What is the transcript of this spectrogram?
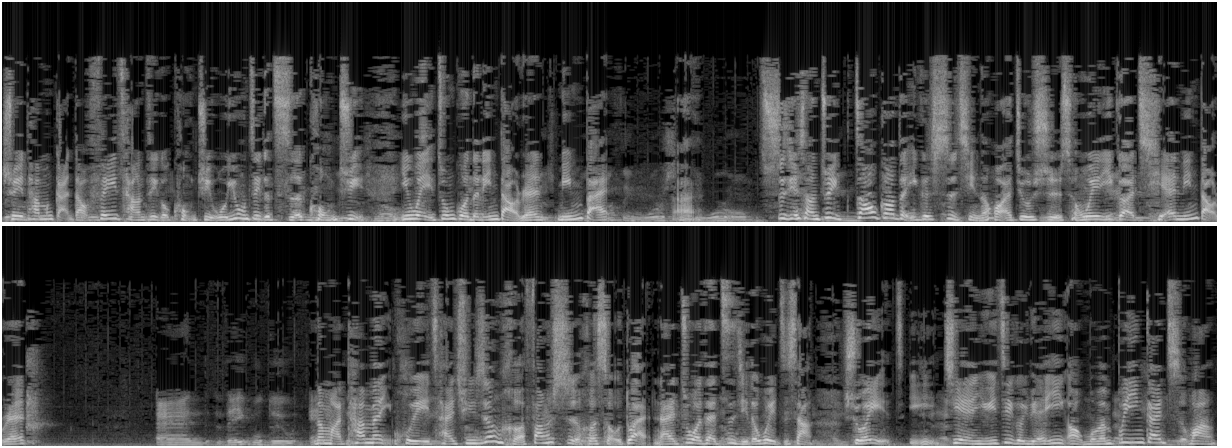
所以他们感到非常这个恐惧。我用这个词“恐惧”，因为中国的领导人明白，啊，世界上最糟糕的一个事情的话，就是成为一个前领导人。那么他们会采取任何方式和手段来坐在自己的位置上，所以鉴于这个原因啊，我们不应该指望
